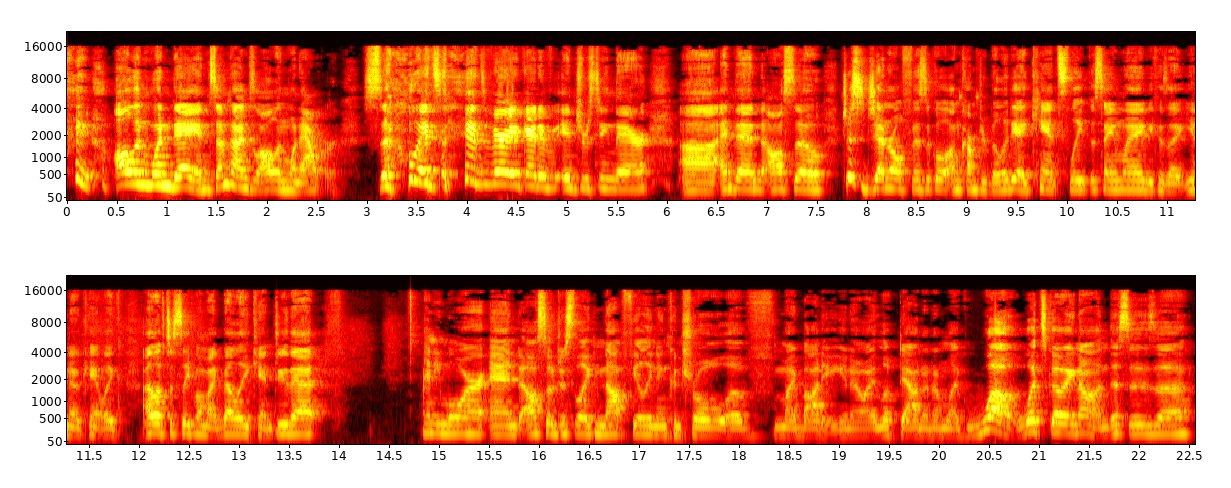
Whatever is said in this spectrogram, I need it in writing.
all in one day and sometimes all in one hour. So it's it's very kind of interesting there. Uh, and then also just general physical uncomfortability. I can't sleep the same way because I you know can't like I love to sleep on my belly, can't do that anymore and also just like not feeling in control of my body you know i look down and i'm like whoa what's going on this is uh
